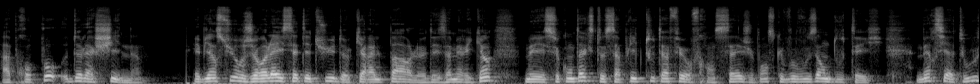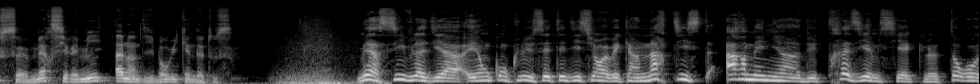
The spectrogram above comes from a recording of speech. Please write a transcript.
à propos de la Chine. Et bien sûr, je relaye cette étude car elle parle des Américains, mais ce contexte s'applique tout à fait aux Français, je pense que vous vous en doutez. Merci à tous, merci Rémi, à lundi, bon week-end à tous. Merci Vladia. Et on conclut cette édition avec un artiste arménien du XIIIe siècle. Toros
